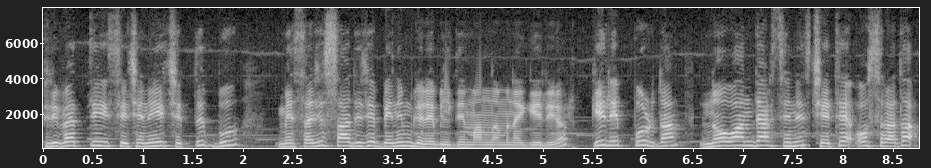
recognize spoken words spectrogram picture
privately seçeneği çıktı. Bu mesajı sadece benim görebildiğim anlamına geliyor. Gelip buradan no one derseniz chat'e o sırada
